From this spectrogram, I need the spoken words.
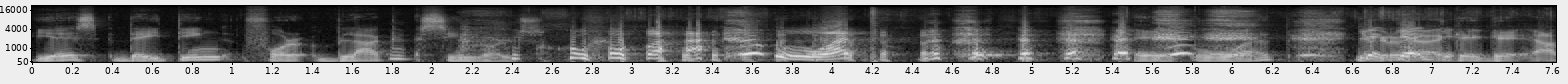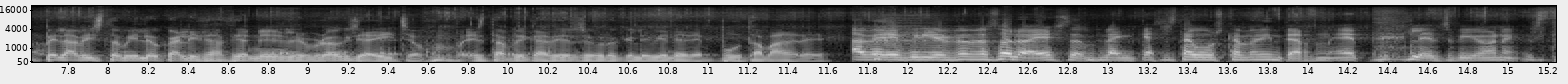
y es Dating for Black Singles. ¿What? eh, what? Yo creo que, que, que, Apple ha visto mi localización en el Bronx y ha dicho, esta aplicación seguro que le viene de puta madre. A ver, no solo eso, en plan, que se está buscando en internet, let's be honest.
